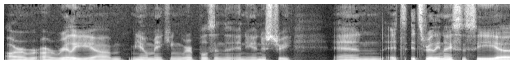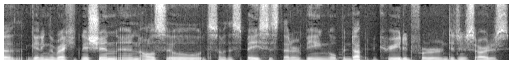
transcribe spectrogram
are are really um, you know making ripples in the in the industry and it's it's really nice to see uh, getting the recognition and also some of the spaces that are being opened up and created for Indigenous artists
